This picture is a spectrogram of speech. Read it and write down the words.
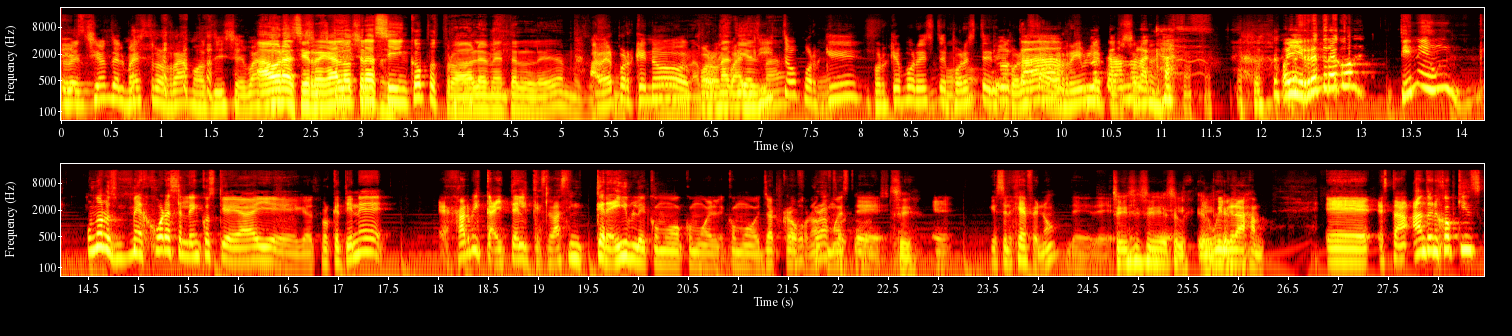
intervención del maestro Ramos, dice. bueno, Ahora, si regalo otras cinco, pues probablemente lo leemos. A ver, ¿por qué no? Una- ¿Por, más. Osvaldito? ¿Por qué? ¿Por qué por este, por este, por esta horrible persona? Oye, y Red Dragon tiene un, uno de los mejores elencos que hay, eh, porque tiene a Harvey Keitel, que se la hace increíble como, como, el, como Jack Crawford, ¿no? Como este, Sí, eh, que es el jefe, ¿no? De, de- Sí, sí, sí, de- es el- el Will jefe. Graham. Eh, está Anthony Hopkins,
